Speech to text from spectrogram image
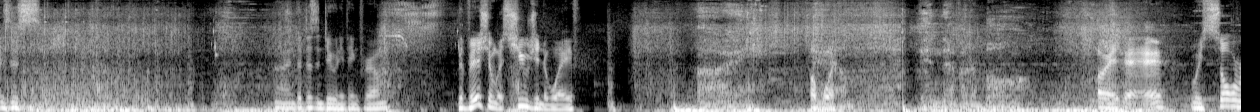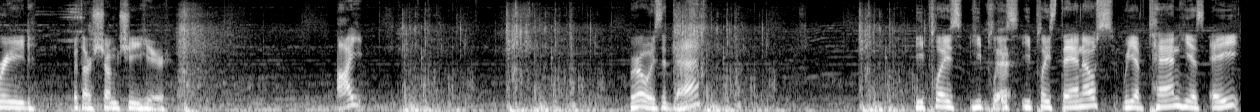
Is this? Uh, that doesn't do anything for him. The Vision was huge in the wave. Oh boy. Inevitable. All right, Okay. we soul read with our Shang Chi here. I. Bro, is it that? He plays. He plays. He plays Thanos. We have ten. He has eight.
